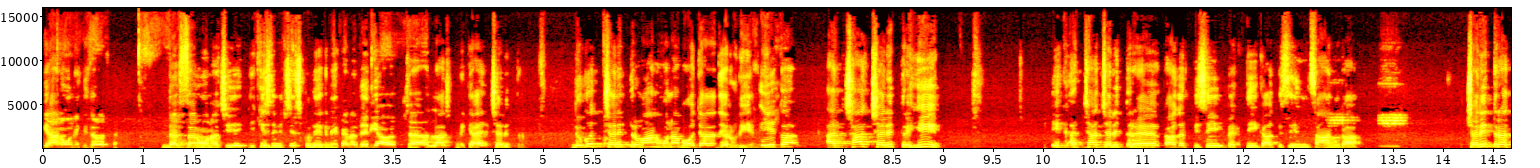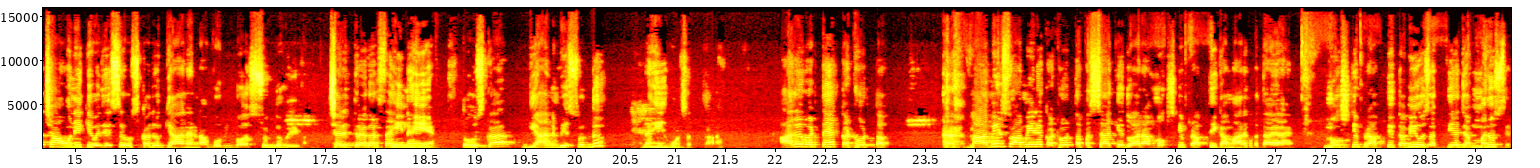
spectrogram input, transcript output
ज्ञान होने की ज़रूरत है। दर्शन होना चाहिए कि किसी भी चीज़ को देखने का नज़रिया। और लास्ट में क्या है? चरित्र। देखो, चरित्रवान होना बहुत ज़्यादा ज़रूरी है। एक अच्छा चरित्र ही, एक अच्छा चरित्र है, अगर किसी व्यक्ति का, किसी इंसान का चरित्र अच्छा होने की वजह से उसका जो ज्ञान है ना, वो भी बहुत शुद्ध होगा चरित्र अगर सही नहीं है तो उसका ज्ञान भी शुद्ध नहीं हो सकता। आगे बढ़ते हैं कठोर तप। महावीर स्वामी ने कठोर तपस्या के द्वारा मोक्ष की प्राप्ति का मार्ग बताया है। मोक्ष की प्राप्ति तभी हो सकती है जब मनुष्य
